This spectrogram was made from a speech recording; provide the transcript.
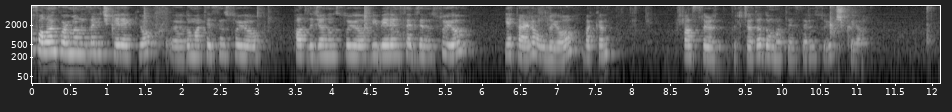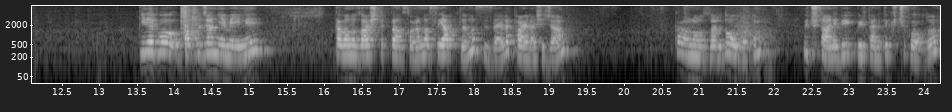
falan koymanıza hiç gerek yok. E, domatesin suyu, patlıcanın suyu, biberin, sebzenin suyu yeterli oluyor. Bakın bastırdıkça da domateslerin suyu çıkıyor. Yine bu patlıcan yemeğini kavanozu açtıktan sonra nasıl yaptığımı sizlerle paylaşacağım. Kavanozları doldurdum. 3 tane büyük bir tane de küçük oldu.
